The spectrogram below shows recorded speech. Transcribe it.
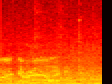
on the road.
